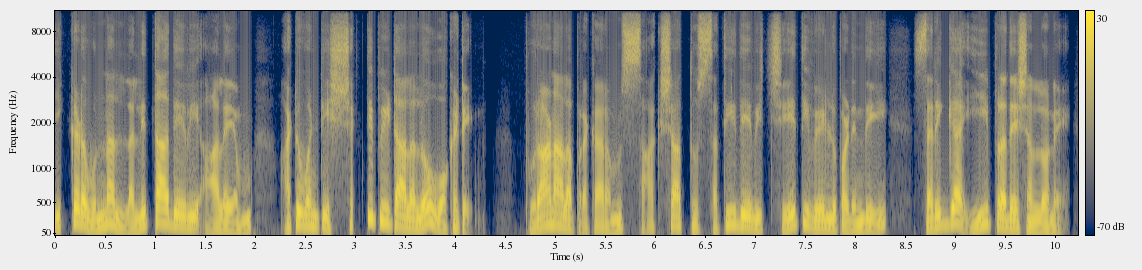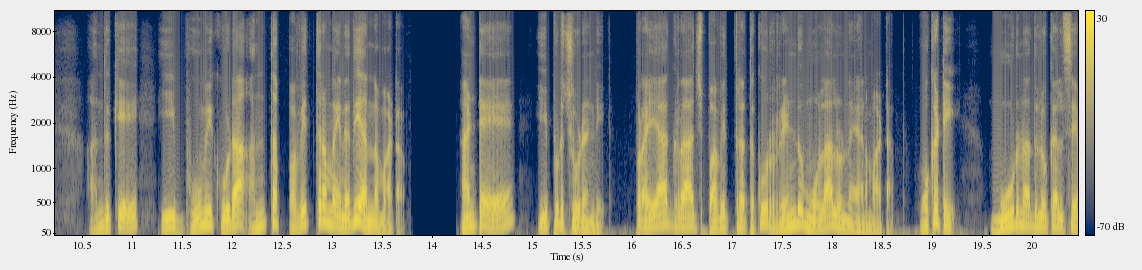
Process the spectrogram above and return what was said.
ఇక్కడ ఉన్న లలితాదేవి ఆలయం అటువంటి శక్తిపీఠాలలో ఒకటి. పురాణాల ప్రకారం సాక్షాత్తు సతీదేవి చేతి వేళ్ళు పడింది సరిగ్గా ఈ ప్రదేశంలోనే. అందుకే ఈ భూమి కూడా అంత పవిత్రమైనది అన్నమాట. అంటే ఇప్పుడు చూడండి ప్రయాగ్రాజ్ పవిత్రతకు రెండు మూలాలున్నాయన్నమాట. ఒకటి మూడు నదులు కలిసే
